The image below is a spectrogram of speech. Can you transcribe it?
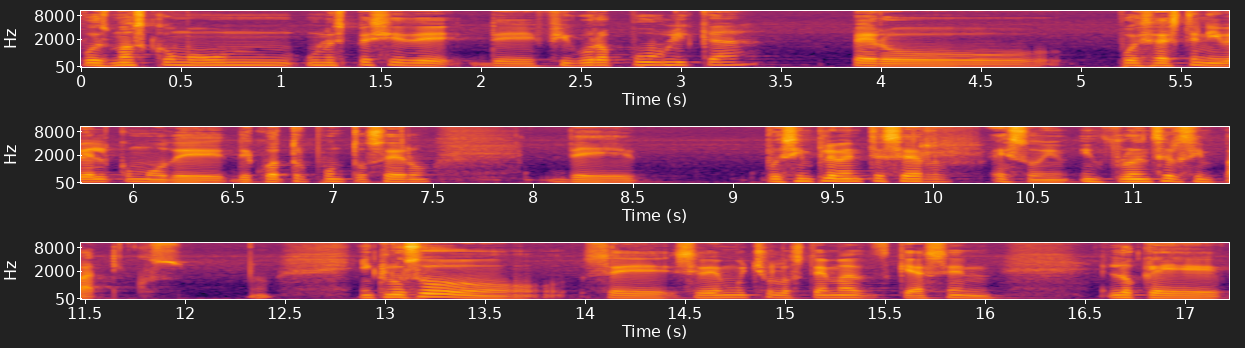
pues más como una especie de, figura pública, pero pues a este nivel como de, 4.0, de pues simplemente ser eso, influencers simpáticos. Incluso se, se ve mucho los temas que hacen lo que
